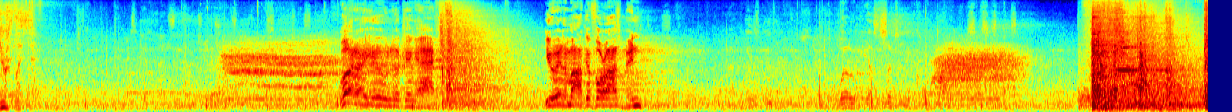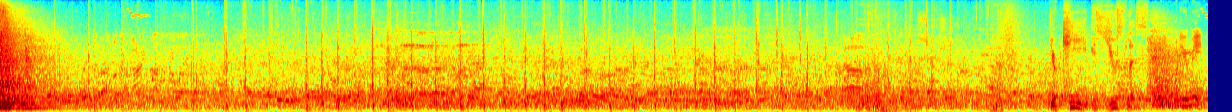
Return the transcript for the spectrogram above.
useless. What are you looking at? You in the market for a husband? Well, yes, certainly. Your key is useless. What do you mean?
